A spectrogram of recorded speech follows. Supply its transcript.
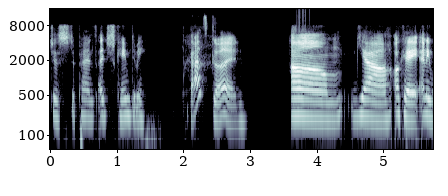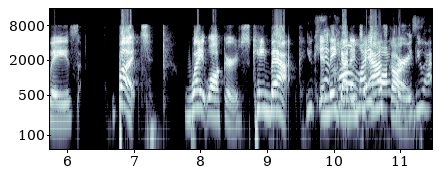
just depends. It just came to me. That's good. Um, yeah. Okay. Anyways, but White Walkers came back You can't and they call got into White Asgard. You ha-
